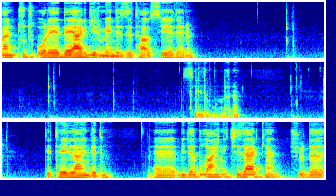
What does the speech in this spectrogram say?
ben tutup oraya değer girmenizi tavsiye ederim. Sildim bunları. Detail line dedim. Ee, bir de bu line'i çizerken şurada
